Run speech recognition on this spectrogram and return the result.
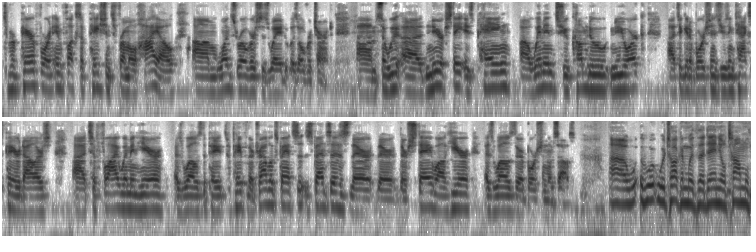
to prepare for an influx of patients from Ohio um, once Roe versus Wade was overturned. Um, so we, uh, New York State is paying uh, women to come to New York uh, to get abortions using taxpayer dollars uh, to fly women here, as well as to pay to pay for their travel expenses, their their their stay while here, as well as their abortion themselves. Uh, we're talking with Daniel Tom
